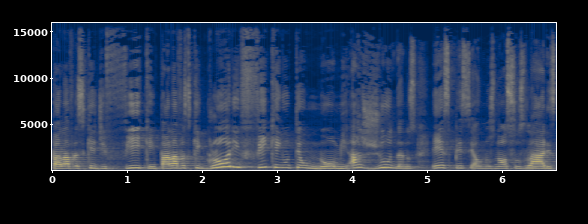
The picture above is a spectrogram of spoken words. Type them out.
palavras que edifiquem, palavras que glorifiquem o teu nome. Ajuda-nos, em especial nos nossos lares,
